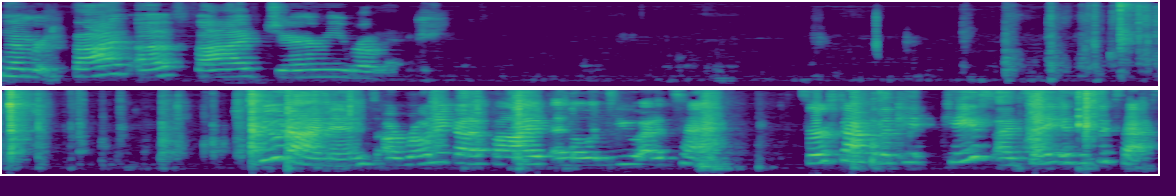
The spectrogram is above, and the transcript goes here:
Numbered 5 of 5, Jeremy Roenick. two diamonds, a Roenick out of five, and the Lemieux out of ten. First half of the ca case, I'd say, is a success.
